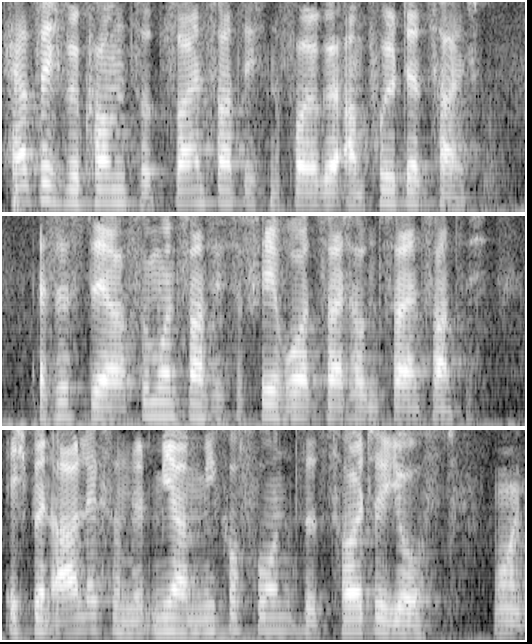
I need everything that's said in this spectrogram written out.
Herzlich willkommen zur 22. Folge am Pult der Zeit. Es ist der 25. Februar 2022. Ich bin Alex und mit mir am Mikrofon sitzt heute Joost. Moin.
